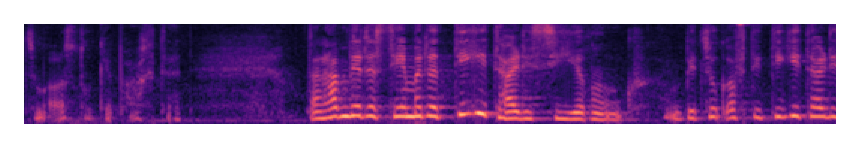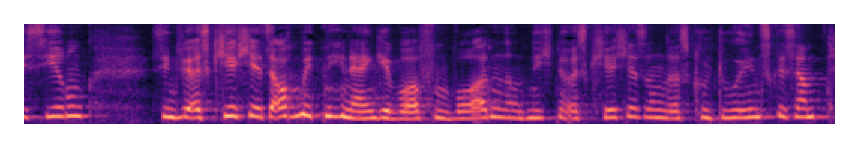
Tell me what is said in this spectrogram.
zum Ausdruck gebracht wird. Dann haben wir das Thema der Digitalisierung. In Bezug auf die Digitalisierung sind wir als Kirche jetzt auch mitten hineingeworfen worden und nicht nur als Kirche, sondern als Kultur insgesamt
